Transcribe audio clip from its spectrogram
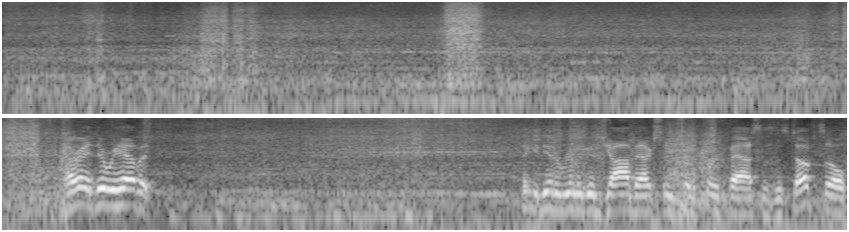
All right, there we have it. I think he did a really good job actually for the first passes and stuff. So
